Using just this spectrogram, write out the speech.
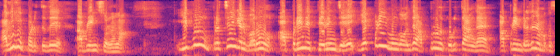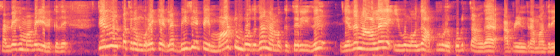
அதிகப்படுத்துது அப்படின்னு சொல்லலாம். இவ்வளவு பிரச்சனைகள் வரும் அப்படின்னு தெரிஞ்சு எப்படி இவங்க வந்து அப்ரூவல் கொடுத்தாங்க அப்படின்றது நமக்கு சந்தேகமாவே இருக்குது. தேர்தல் பத்திர முறைகேடுல பிஜேபி மாட்டும் போதுதான் நமக்கு தெரியுது எதனால இவங்க வந்து அப்ரூவல் கொடுத்தாங்க அப்படின்ற மாதிரி.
